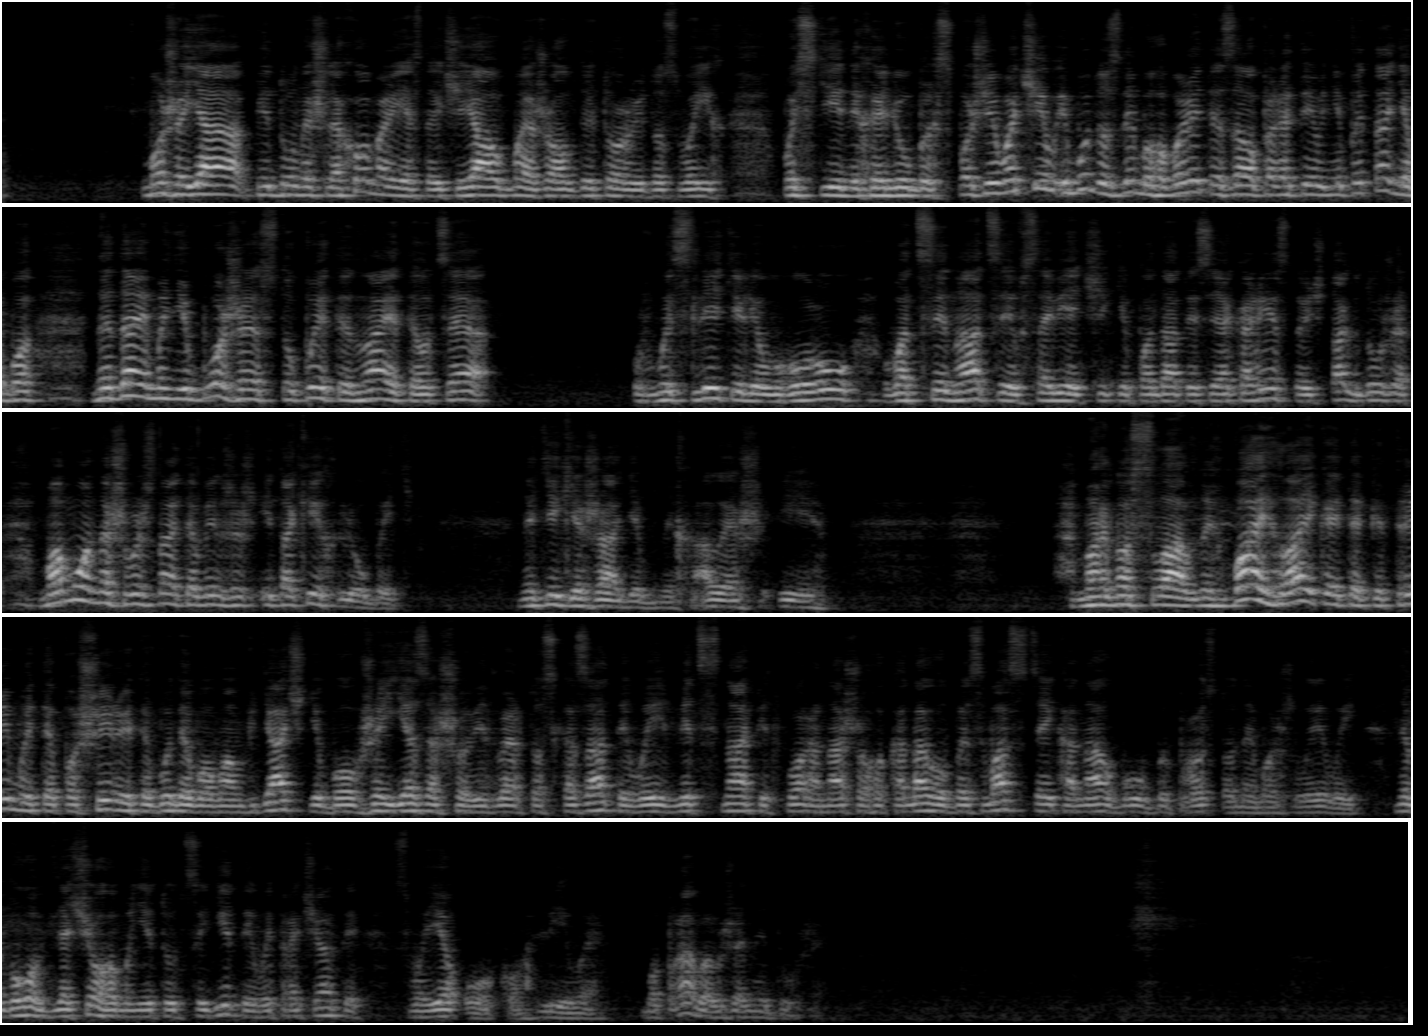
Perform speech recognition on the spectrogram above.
Може, я піду не шляхом Арестовича, я обмежу аудиторію до своїх постійних і любих споживачів і буду з ними говорити за оперативні питання, бо не дай мені Боже ступити, знаєте, оце в мислителі, в гуру, в отці в советчики податися як Арестович, так дуже. Мамон наш, ви ж знаєте, він же ж і таких любить. Не тільки жадібних, але ж і марнославних. Бай, лайкайте, підтримуйте, поширюйте, будемо вам вдячні, бо вже є за що відверто сказати. Ви міцна підпора нашого каналу. Без вас цей канал був би просто неможливий. Не було б для чого мені тут сидіти і витрачати своє око ліве, бо праве вже не дуже.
